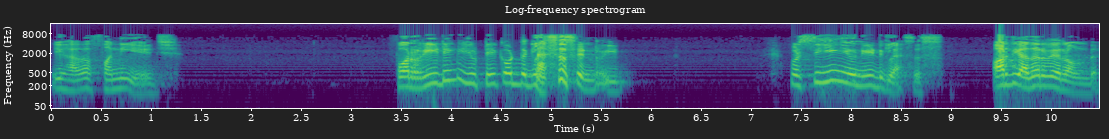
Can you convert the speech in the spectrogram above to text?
you have a funny age. For reading, you take out the glasses and read. For seeing, you need glasses. Or the other way around.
